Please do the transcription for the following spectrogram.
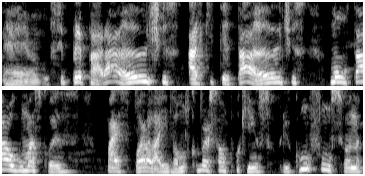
é, se preparar antes, arquitetar antes, montar algumas coisas. Mas bora lá e vamos conversar um pouquinho sobre como funciona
